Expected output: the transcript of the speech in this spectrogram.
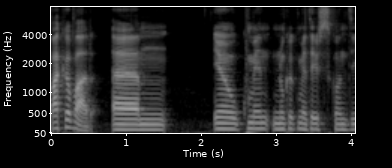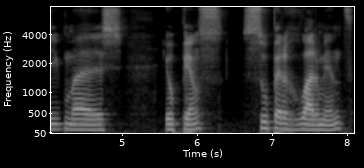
Para acabar, hum, eu nunca comentei isto contigo, mas eu penso super regularmente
